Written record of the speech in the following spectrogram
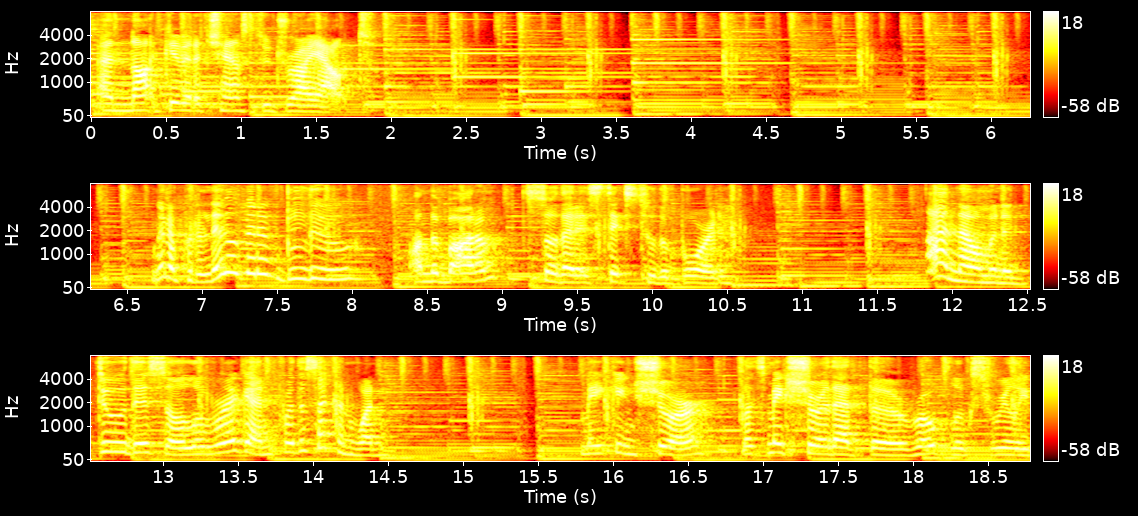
and not give it a chance to dry out. I'm gonna put a little bit of glue on the bottom so that it sticks to the board. And now I'm gonna do this all over again for the second one. Making sure, let's make sure that the rope looks really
